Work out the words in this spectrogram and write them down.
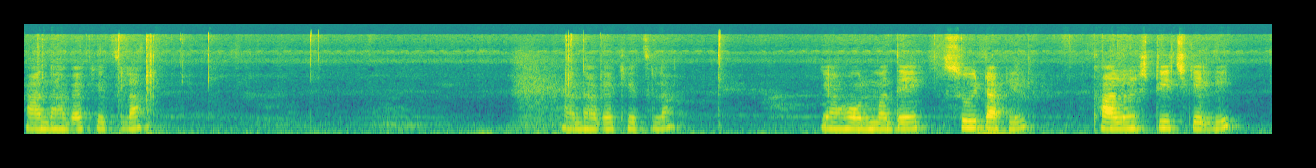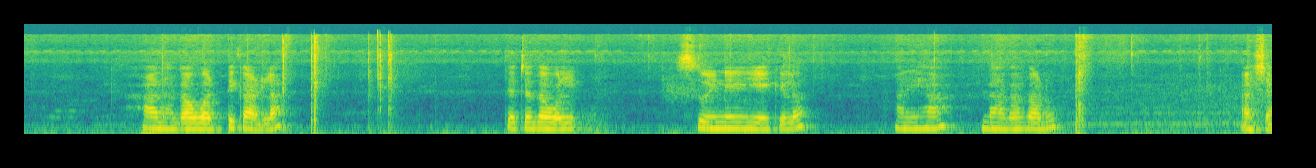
हा धागा खेचला. हा धागा खेचला. या होलमध्ये सुई टाकली खालून स्टिच केली. हा धागा वरती काढला. त्याच्याजवळ सुईने हे केलं आणि हा धागा काढून अशा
